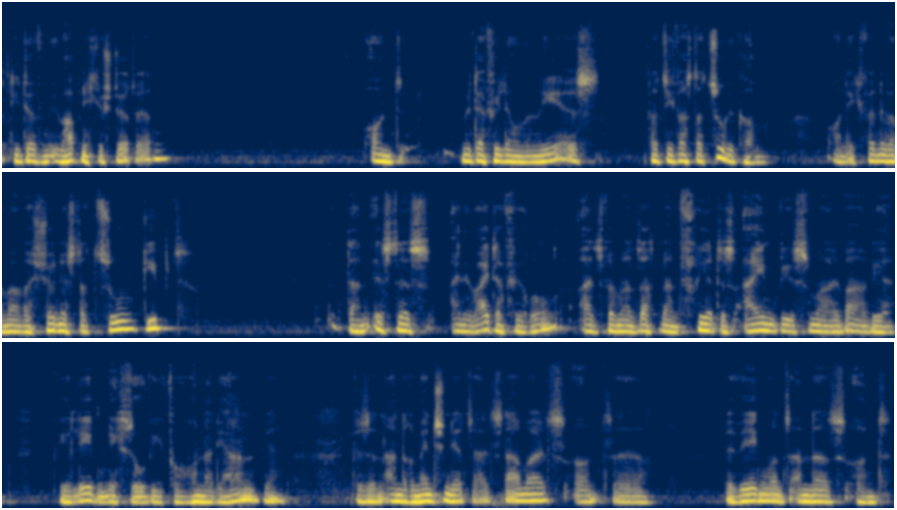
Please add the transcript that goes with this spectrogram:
die dürfen überhaupt nicht gestört werden. Und mit der Philharmonie ist plötzlich was dazugekommen. Und ich finde, wenn man was Schönes dazu gibt, dann ist es eine Weiterführung, als wenn man sagt, man friert es ein, wie es mal war. Wir, wir leben nicht so wie vor 100 Jahren. Wir, wir sind andere Menschen jetzt als damals und äh, bewegen uns anders und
